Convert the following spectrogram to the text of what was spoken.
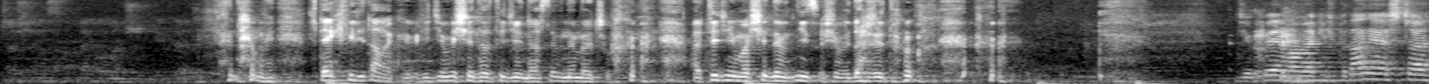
w czasie następnego meczu GKS. W tej chwili tak, widzimy się za tydzień na następnym meczu. A tydzień ma 7 dni, co się wydarzy, to Dziękuję. Mamy jakieś pytania jeszcze?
